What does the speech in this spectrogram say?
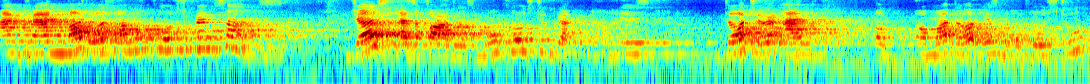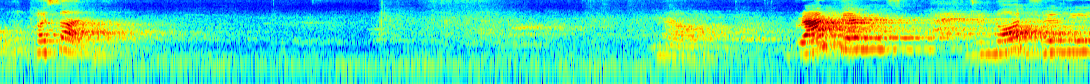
and grandmothers are more close to grandsons. Just as a father is more close to his daughter and a, a mother is more close to her son. Now, grandparents do not really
